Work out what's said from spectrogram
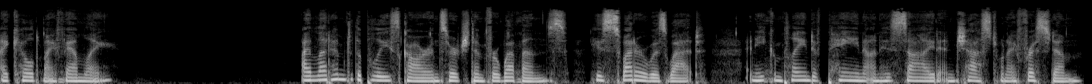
I killed my family. I led him to the police car and searched him for weapons. His sweater was wet, and he complained of pain on his side and chest when I frisked him.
